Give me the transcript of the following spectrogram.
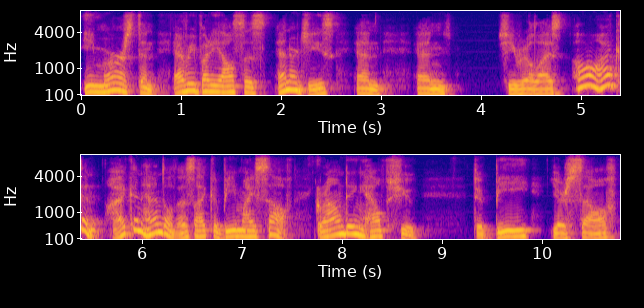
immersed in everybody else's energies and and she realized, oh, I can I can handle this. I could be myself. Grounding helps you to be yourself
